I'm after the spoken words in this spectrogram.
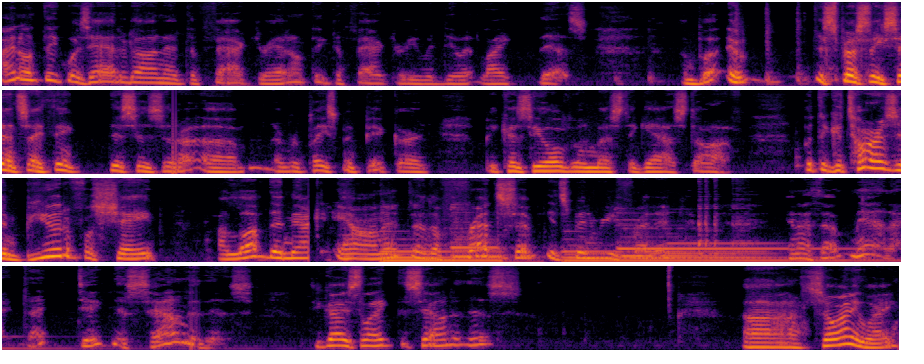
I don't think was added on at the factory. I don't think the factory would do it like this. But uh, especially since I think this is a, a, a replacement pick guard because the old one must have gassed off. But the guitar is in beautiful shape. I love the neck on it. The frets, have, it's been refretted. And I thought, man, I, I dig the sound of this. Do you guys like the sound of this? Uh, so anyway,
